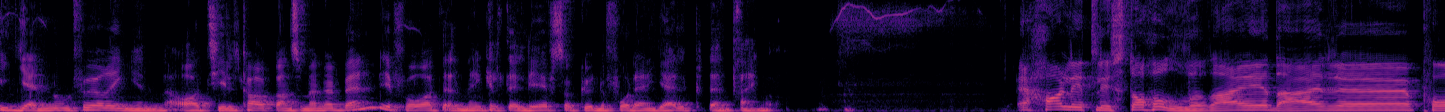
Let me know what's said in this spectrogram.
i gjennomføringen av tiltakene som er nødvendige for at den enkelte elev skal kunne få den hjelp den trenger. Jeg har litt lyst til å holde deg der eh, på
